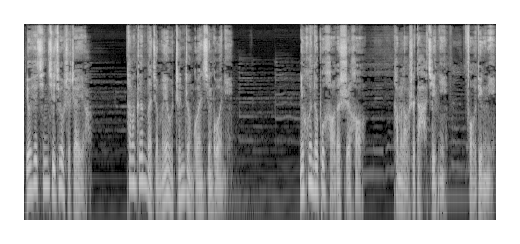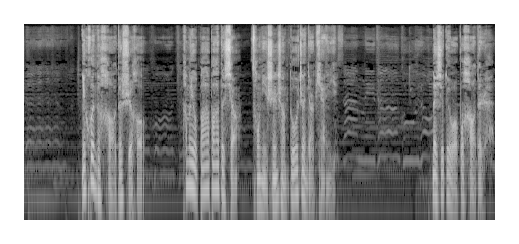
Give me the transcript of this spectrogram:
有些亲戚就是这样，他们根本就没有真正关心过你。你混得不好的时候，他们老是打击你、否定你；你混得好的时候，他们又巴巴的想从你身上多占点便宜。那些对我不好的人，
